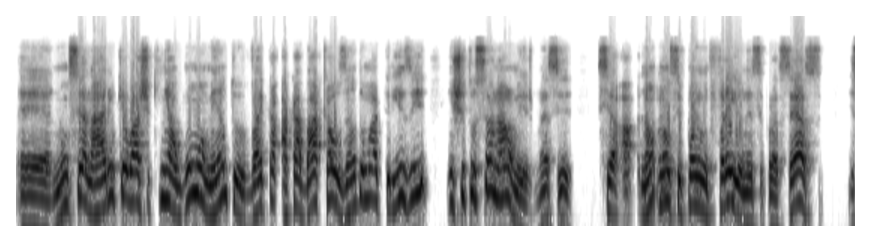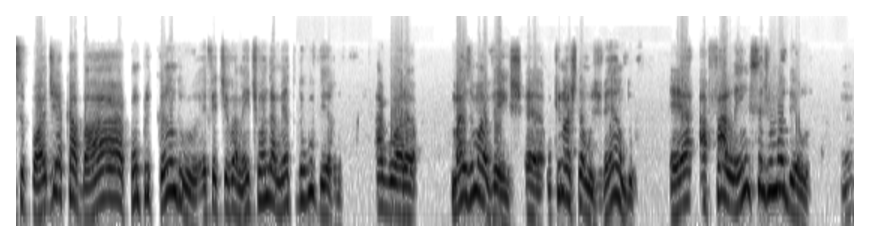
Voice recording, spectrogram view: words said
é, num cenário que eu acho que em algum momento vai ca acabar causando uma crise institucional mesmo. Né? Se, se a, não, não se põe um freio nesse processo, isso pode acabar complicando efetivamente o andamento do governo. Agora, mais uma vez, é, o que nós estamos vendo é a falência de um modelo. Né?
